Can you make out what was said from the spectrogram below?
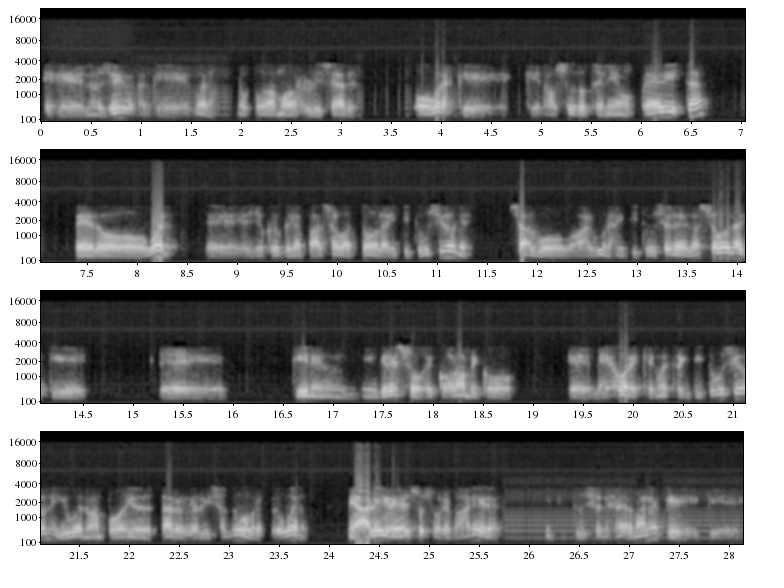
eh, nos lleva a que, bueno, no podamos realizar obras que, que nosotros teníamos previstas, pero bueno, eh, yo creo que le ha pasado a todas las instituciones, salvo algunas instituciones de la zona que eh, tienen ingresos económicos eh, mejores que nuestra institución y bueno, han podido estar realizando obras, pero bueno, me alegra eso sobremanera, instituciones hermanas que, que,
